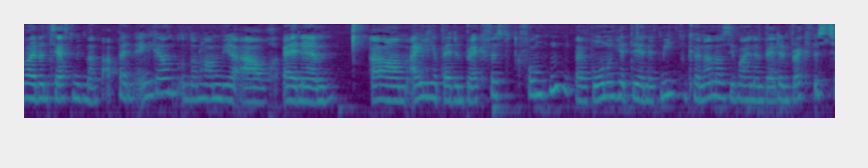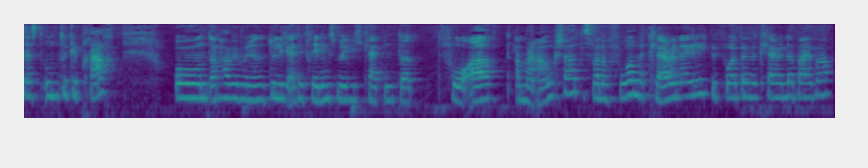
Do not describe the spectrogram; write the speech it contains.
war ich dann zuerst mit meinem Papa in England und dann haben wir auch eine, ähm, eigentlich ein Bed and Breakfast gefunden, weil Wohnung hätte ich ja nicht mieten können. Also ich war in einem Bed and Breakfast zuerst untergebracht und dann habe ich mir natürlich auch die Trainingsmöglichkeiten dort vor Ort einmal angeschaut. Das war noch vor McLaren eigentlich, bevor ich bei McLaren dabei war.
